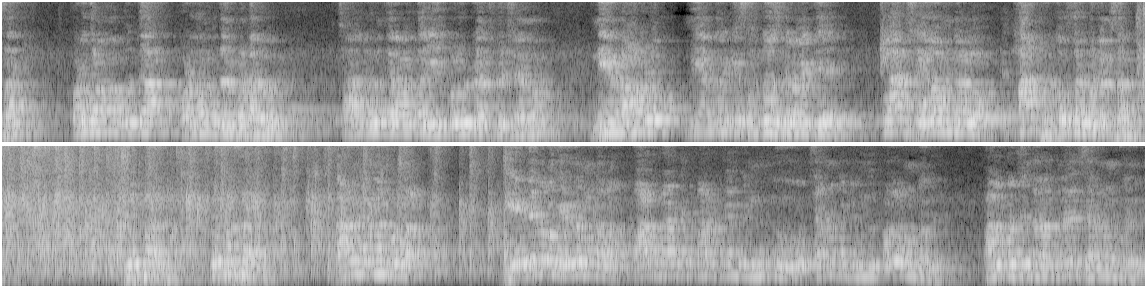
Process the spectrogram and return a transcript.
సార్ కొడదామా వద్దా? కొడదామా వద్దనుకుంటారు. చాలా రోజుల తర్వాత ఈ కొలువు ట్రాన్స్పెట్టాను నేను రావడం మీ అందరికీ సంతోషకరం అయితే క్లాప్స్ ఎలా ఉండాలో హార్ట్ఫుల్గా ఒకసారి కొట్టాను సార్. సూపర్ సూపర్ సార్. దానికన్నా కూడా ఏదైనా ఒక విధంగా ఉండాలా? పాట పాడితే పాట కంటే ముందు చరణం కంటే ముందు పల్లం ఉంటుంది. పల్లం వచ్చిన తర్వాతనే చరణం ఉంటుంది.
